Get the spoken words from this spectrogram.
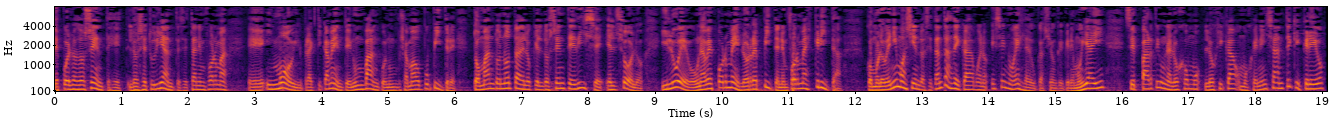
después los docentes, los estudiantes están en forma inmóvil prácticamente, en un banco, en un llamado pupitre, tomando nota de lo que el docente dice él solo, luego, una vez por mes, lo repiten en forma escrita, como lo venimos haciendo hace tantas décadas, bueno, esa no es la educación que queremos. Y ahí se parte de una lógica homogeneizante que creo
